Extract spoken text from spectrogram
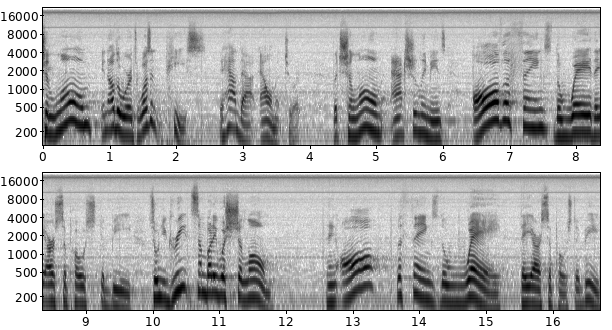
Shalom, in other words, wasn't peace. It had that element to it. But shalom actually means all the things the way they are supposed to be. So when you greet somebody with shalom, saying all the things the way they are supposed to be.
